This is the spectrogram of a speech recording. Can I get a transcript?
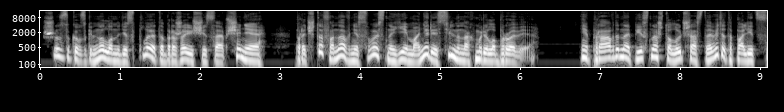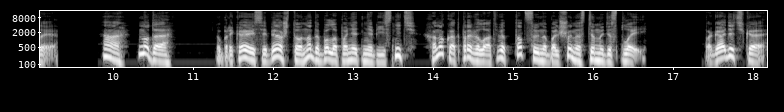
Шизука взглянула на дисплей, отображающий сообщение. Прочитав, она в несвойственной ей манере сильно нахмурила брови. И правда написано, что лучше оставить это полиции. А, ну да. Упрекая себя, что надо было понять не объяснить, Ханока отправила ответ Тацию на большой настенный дисплей. «Погодите-ка,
